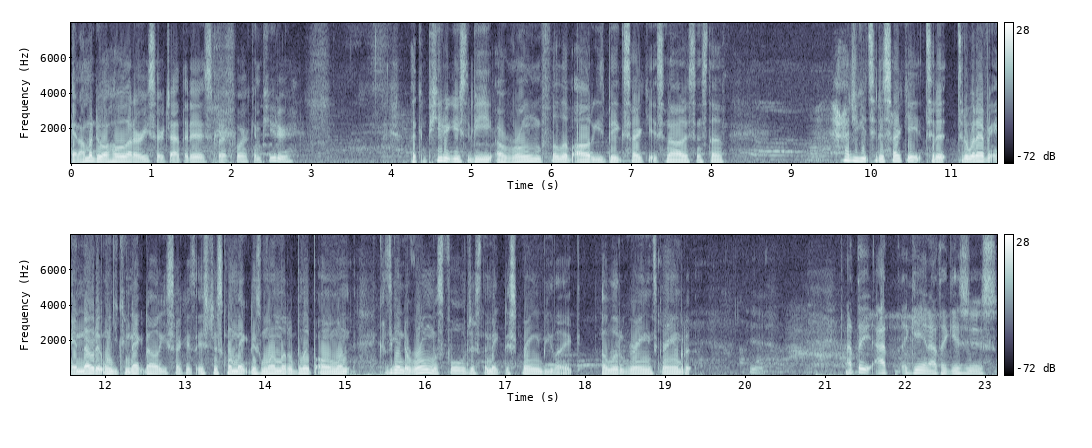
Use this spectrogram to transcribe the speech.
and i'm gonna do a whole lot of research after this but for a computer a computer used to be a room full of all these big circuits and all this and stuff. How'd you get to the circuit to the to the whatever and know that when you connect all these circuits it's just gonna make this one little blip on one because again the room was full just to make the screen be like a little green screen but I think I again I think it's just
